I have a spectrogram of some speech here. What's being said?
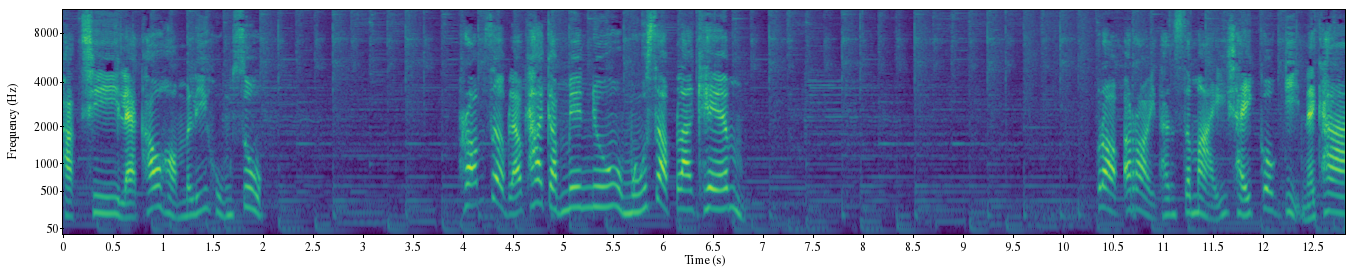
ผักชีและข้าวหอมมะลิหุงสุก พร้อมเสิร์ฟแล้วค่ะกับเมนู หมูสับปลาเค็ม กรอบอร่อยทันสมัยใช้โกกินะคะ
